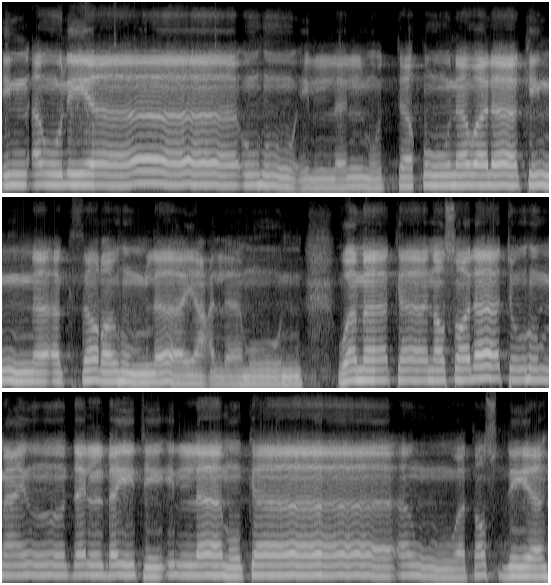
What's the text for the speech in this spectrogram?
إن أولياؤه إلا المتقون ولكن أكثرهم لا يعلمون وما كان صلاتهم عند البيت إلا مكاء وتصدية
